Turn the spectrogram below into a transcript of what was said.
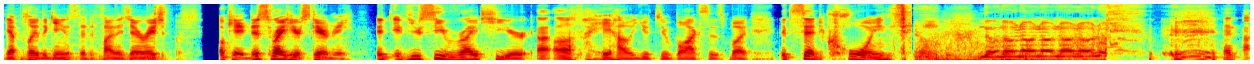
Yeah, play the games that define the generation. Okay, this right here scared me. It, if you see right here, uh, uh, I hate how YouTube blocks this, but it said coins. no, no, no, no, no, no, no. and, uh,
